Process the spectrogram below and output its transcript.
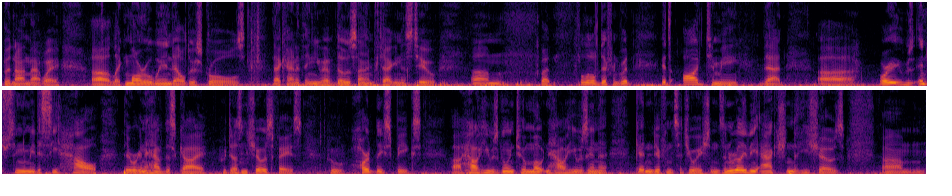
but not in that way. Uh, like Morrowind, Elder Scrolls, that kind of thing. You have those silent protagonists too. Um, but it's a little different. But it's odd to me that, uh, or it was interesting to me to see how they were going to have this guy who doesn't show his face, who hardly speaks, uh, how he was going to emote and how he was going to get in different situations, and really the action that he shows. Um,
